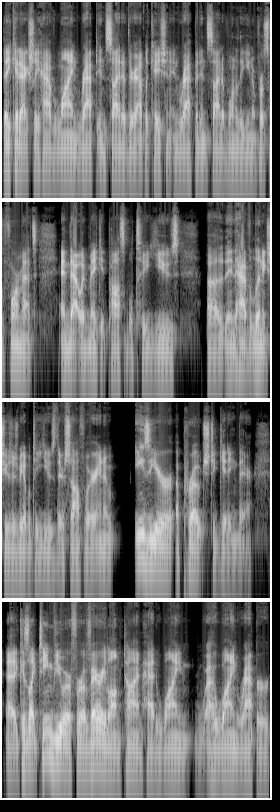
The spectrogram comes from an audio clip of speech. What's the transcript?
They could actually have wine wrapped inside of their application and wrap it inside of one of the universal formats, and that would make it possible to use uh, and have Linux users be able to use their software in an easier approach to getting there. Because uh, like TeamViewer for a very long time had wine a wine wrapper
